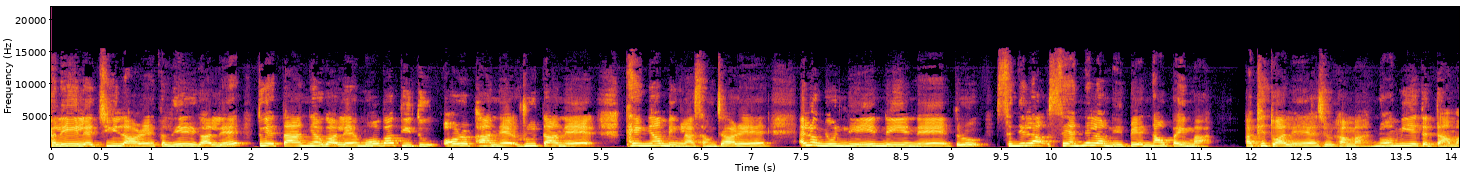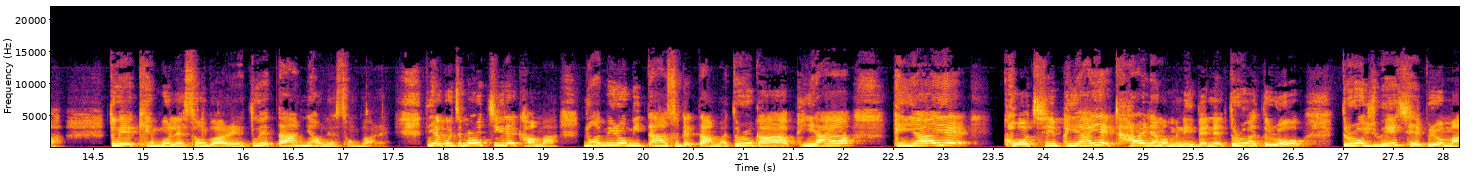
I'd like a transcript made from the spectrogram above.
ကလေးတွေလည်းကြီးလာတယ်ကလေးတွေကလည်းသူ့ရဲ့သားညောက်ကလည်းမောဘပြည်သူအော်ရဖာနဲ့ရူတာနဲ့ထိန်မြမင်္ဂလာဆောင်ကြတယ်အဲ့လိုမျိုးနေရင်နေရင်နဲ့သူတို့စနစ်လောက်ဆယ်နှစ်လောက်နေပြီးနောက်ပိုင်းမှာဘာဖြစ်သွားလဲဆိုခါမှာနော်မီရဲ့တက်တာမှာသူ့ရဲ့ခင်မွန်းလည်းဆုံးသွားတယ်သူ့ရဲ့သားမြောက်လည်းဆုံးသွားတယ်ဒီအကိုကျွန်တော်တို့ကြီးတဲ့ခါမှာနော်မီတို့မိသားစုတက်တာမှာသူတို့ကဖျားဖျားရဲ့ ခေါ်ချင်းဖရားရဲ့ထားနေမှာမနေဘဲနဲ့သူတို့ကသူတို့သူတို့ရွေးချယ်ပြီးတော့မှ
